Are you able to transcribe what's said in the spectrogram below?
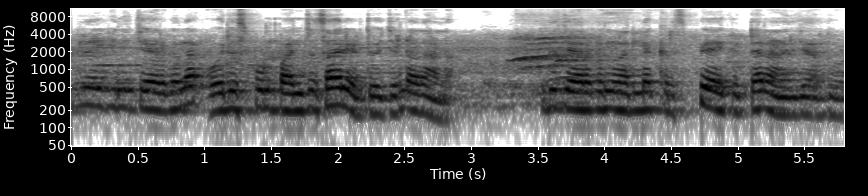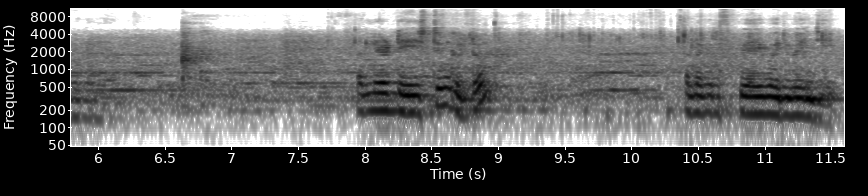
ഇതിലേക്ക് ഇനി ചേർക്കുന്ന ഒരു സ്പൂൺ പഞ്ചസാര എടുത്ത് വെച്ചിട്ടുണ്ട്. അതാണ്. ഇത് ചേർക്കുന്നത് നല്ല ക്രിസ്പി ആയി കിട്ടാനാണ് ചേർത്ത് കൊടുക്കുന്നത്. നല്ല ടേസ്റ്റും കിട്ടും. നല്ല ക്രിസ്പിയായി വരികയും ചെയ്യും.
